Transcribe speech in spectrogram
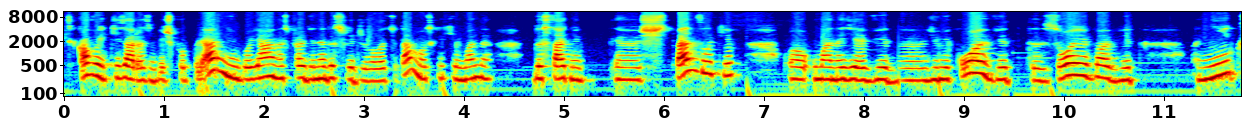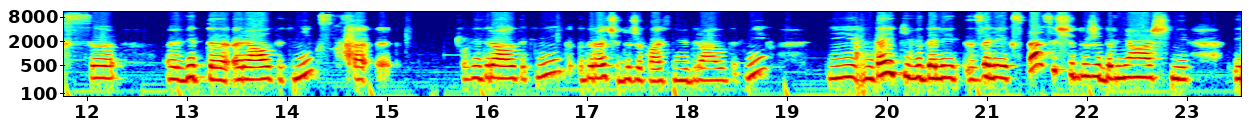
Цікаво, які зараз більш популярні, бо я насправді не досліджувала цю тему, оскільки в мене достатньо е, пензликів. У мене є від Юніко, від Зоєва, від Нікс, від Real Techniques. Від Real Technique, до речі, дуже класні від Real Technique. І деякі від Алі... з Аліекспреси ще дуже давняшні. І,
